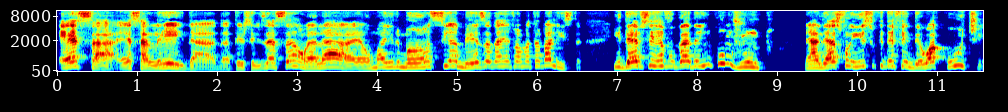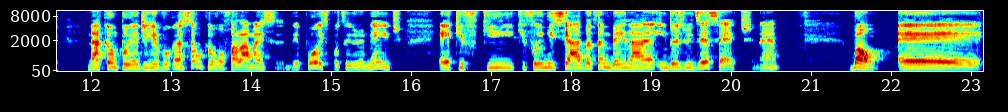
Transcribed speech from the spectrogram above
essa essa lei da, da terceirização ela é uma irmã siamesa da reforma trabalhista e deve ser revogada em conjunto. Né? Aliás, foi isso que defendeu a CUT na campanha de revogação, que eu vou falar mais depois, posteriormente, é, que, que, que foi iniciada também lá em 2017. Né? Bom, é,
